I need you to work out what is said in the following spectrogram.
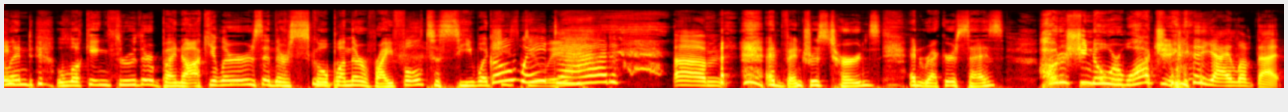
island, looking through their binoculars and their scope on their rifle to see what Go she's away, doing. Dad. Um, And Ventress turns and Wrecker says, How does she know we're watching? yeah, I love that.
